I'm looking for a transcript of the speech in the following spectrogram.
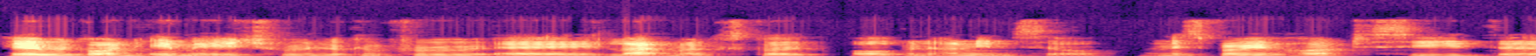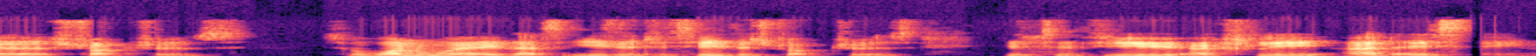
Here we've got an image, we're looking through a light microscope of an onion cell, and it's very hard to see the structures. So one way that's easier to see the structures is if you actually add a stain.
